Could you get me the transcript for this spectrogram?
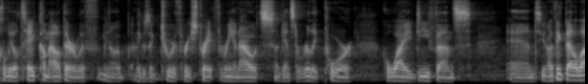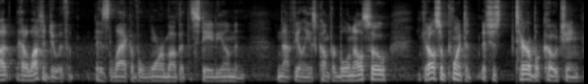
Khalil Tate come out there with you know I think it was like two or three straight three and outs against a really poor Hawaii defense, and you know I think that a lot had a lot to do with his lack of a warm up at the stadium and not feeling as comfortable. And also, you could also point to it's just terrible coaching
